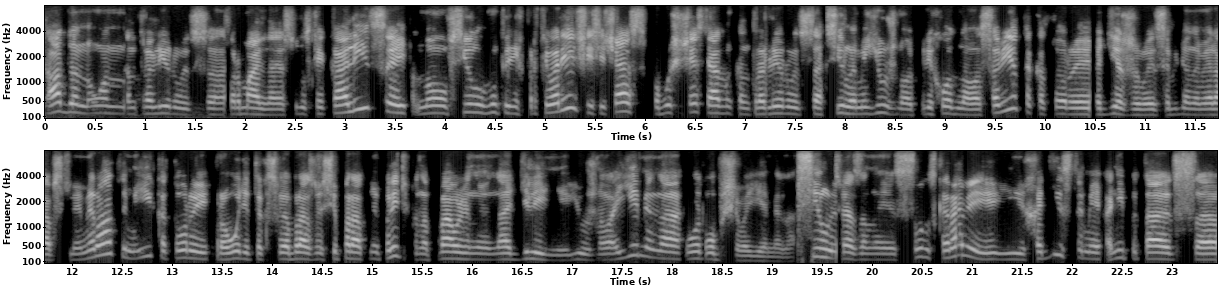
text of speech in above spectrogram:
Аден, он контролируется формально судовской коалицией, но в силу внутренних противоречий сейчас по большей части Аден контролируется силами Южного переходного совета, который поддерживается Объединенными Арабскими Эмиратами и который проводит так своеобразную сепаратную политику, направленную на отделение Южного Йемена от общего Йемена. Силы, связанные с Саудовской Аравией и хадистами, они пытаются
